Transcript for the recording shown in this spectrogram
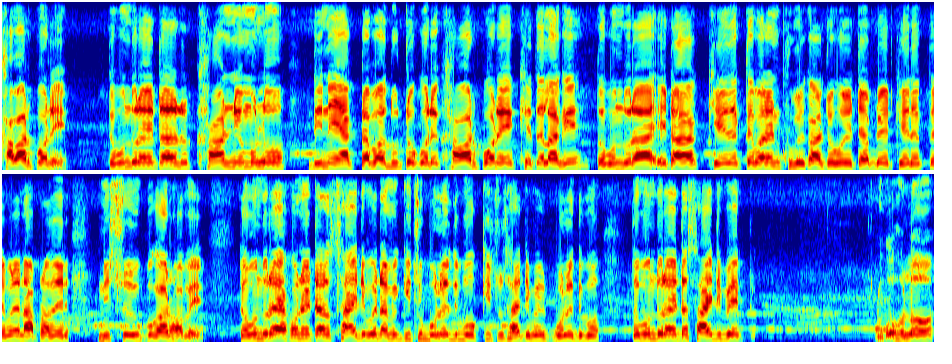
খাওয়ার পরে। তো বন্ধুরা, এটার খাওয়ার নিয়ম হলো দিনে একটা বা দুটো করে খাওয়ার পরে খেতে লাগে। তো বন্ধুরা, এটা খেয়ে দেখতে পারেন, খুবই কার্যকরী ট্যাবলেট, খেয়ে দেখতে পারেন, আপনাদের নিশ্চয়ই উপকার হবে। তো বন্ধুরা, এখন এটার সাইড ইফেক্ট আমি কিছু বলে দিব, কিছু সাইড ইফেক্ট বলে দিব। তো বন্ধুরা, এটা সাইড ইফেক্ট হলো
